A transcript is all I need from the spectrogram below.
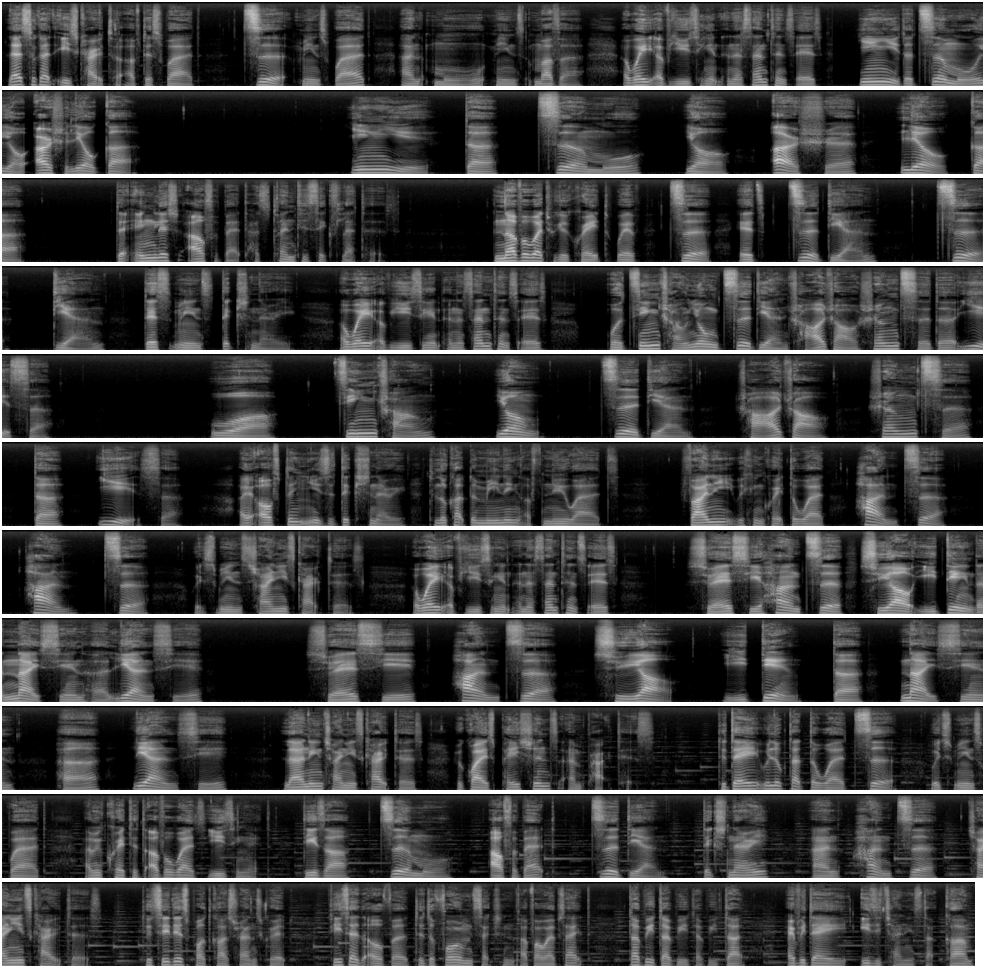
Let's look at each character of this word. 字 means word and 母 means mother. A way of using it in a sentence is 英语的字母有二十六个。英语的字母有二十六个。The English alphabet has 26 letters. Another word we could create with 字 is 字典,字典. This means dictionary. A way of using it in a sentence is 我经常用字典查找生词的意思。我经常用字典查找生词的意思。 I often use a dictionary to look up the meaning of new words. Finally, we can create the word 汉字,汉字, which means Chinese characters. A way of using it in a sentence is 学习汉字需要一定的耐心和练习。学习汉字需要一定的耐心和练习。 Learning Chinese characters requires patience and practice. Today we looked at the word 字, which means word, and we created other words using it. These are 字母 alphabet, 字典 dictionary, and 汉字 Chinese characters. To see this podcast transcript, please head over to the forum section of our website www.everydayeasychinese.com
